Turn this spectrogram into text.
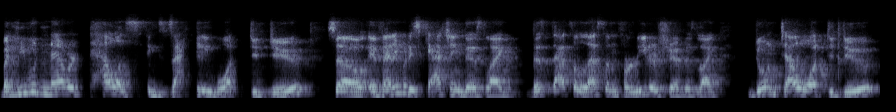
but he would never tell us exactly what to do. So if anybody's catching this, like this, that's a lesson for leadership is like, don't tell what to do.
